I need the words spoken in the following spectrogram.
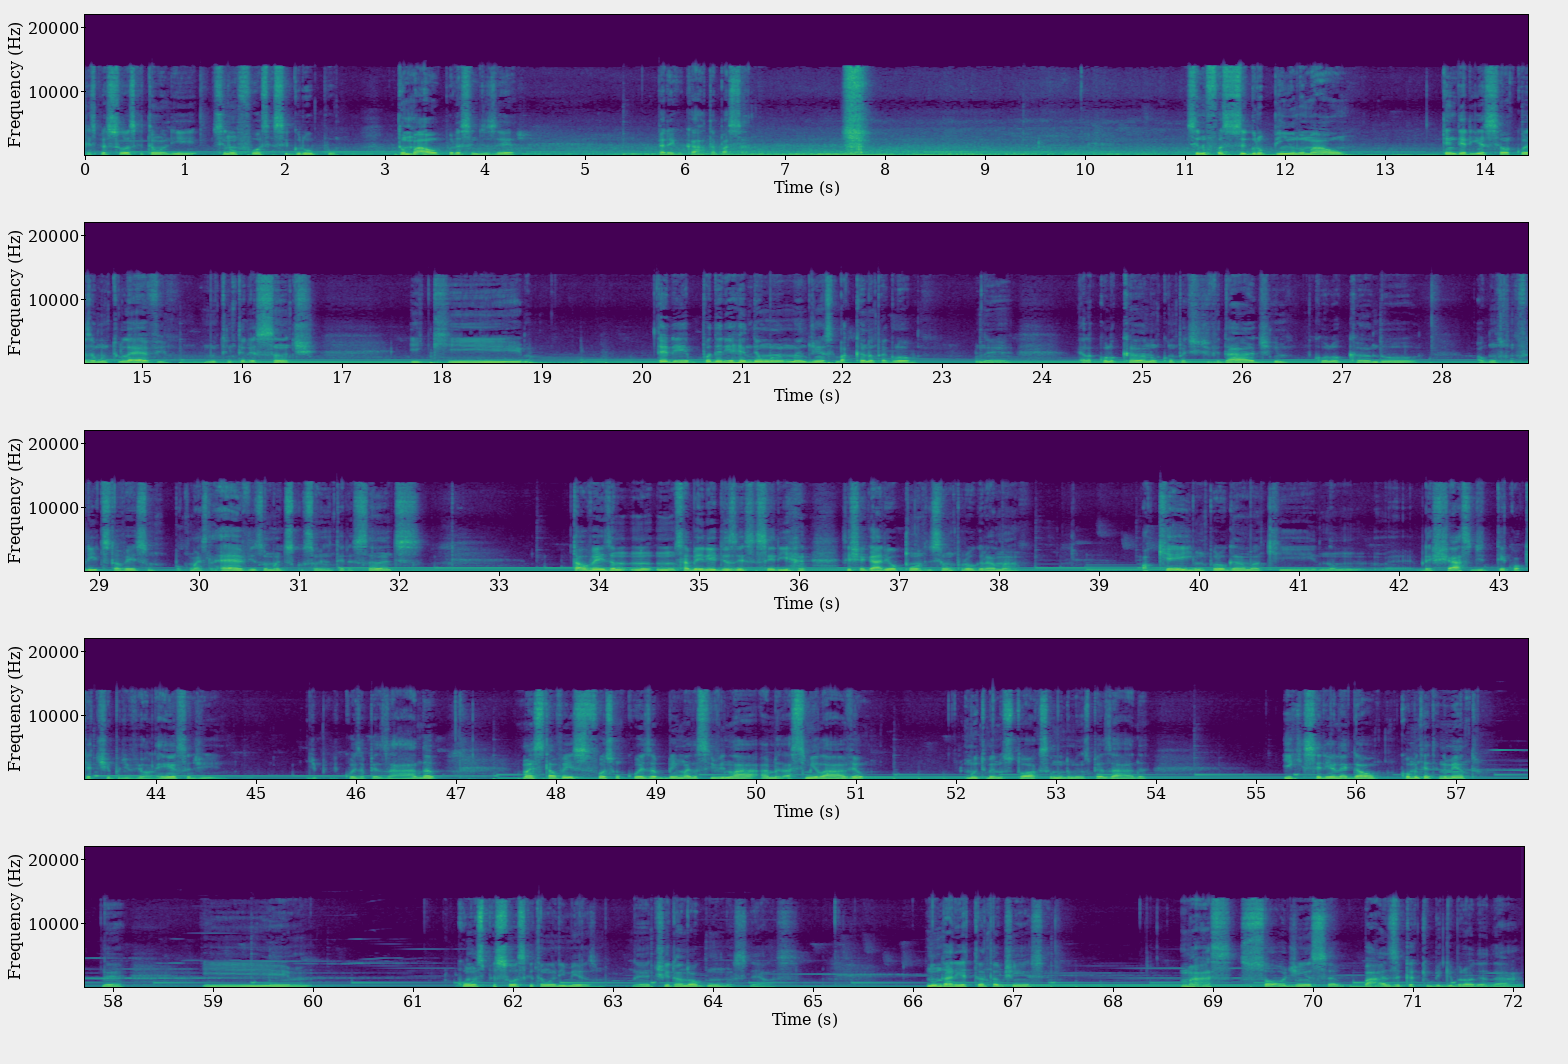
que as pessoas que estão ali, se não fosse esse grupo do mal, por assim dizer, peraí que o carro está passando. Se não fosse esse grupinho do mal, tenderia a ser uma coisa muito leve, muito interessante e que teria, poderia render uma, uma audiência bacana para Globo, né? Ela colocando competitividade, colocando alguns conflitos, talvez um pouco mais leves, umas discussões interessantes. Talvez eu não, saberia dizer se seria, se chegaria ao ponto de ser um programa ok, um programa que não eh, deixasse de ter qualquer tipo de violência, de, de coisa pesada, mas talvez fosse uma coisa bem mais assimilável, muito menos tóxica, muito menos pesada, e que seria legal como entretenimento, né? E com as pessoas que estão ali mesmo, né? Tirando algumas delas, não daria tanta audiência, mas só a audiência básica que o Big Brother dá,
